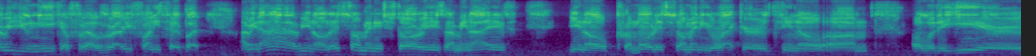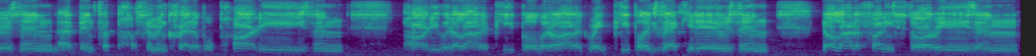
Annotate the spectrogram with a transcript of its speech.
very unique. A, a very funny story. But I mean, I have you know, there's so many stories. I mean, I've you know promoted so many records. You know, um, over the years, and I've been to some incredible parties and party with a lot of people, with a lot of great people, executives, and you know, a lot of funny stories and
